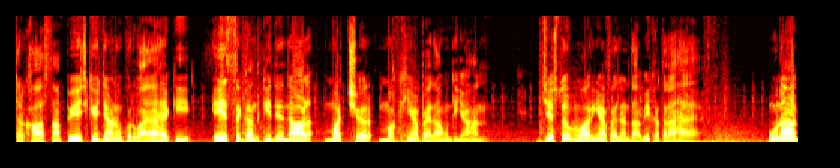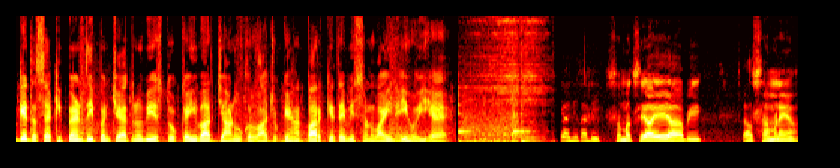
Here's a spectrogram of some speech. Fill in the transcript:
ਦਰਖਾਸਤਾਂ ਭੇਜ ਕੇ ਜਾਣੂ ਕਰਵਾਇਆ ਹੈ ਕਿ ਇਸ ਗੰਦਗੀ ਦੇ ਨਾਲ ਮੱਛਰ, ਮੱਖੀਆਂ ਪੈਦਾ ਹੁੰਦੀਆਂ ਹਨ, ਜਿਸ ਤੋਂ ਬਿਮਾਰੀਆਂ ਫੈਲਣ ਦਾ ਵੀ ਖਤਰਾ ਹੈ। ਉਹਨਾਂ ਅੱਗੇ ਦੱਸਿਆ ਕਿ ਪਿੰਡ ਦੀ ਪੰਚਾਇਤ ਨੂੰ ਵੀ ਇਸ ਤੋਂ ਕਈ ਵਾਰ ਜਾਣੂ ਕਰਵਾ ਚੁੱਕੇ ਹਨ, ਪਰ ਕਿਤੇ ਵੀ ਸੁਣਵਾਈ ਨਹੀਂ ਹੋਈ ਹੈ। ਜੀ ਤੁਹਾਡੀ ਸਮੱਸਿਆ ਇਹ ਆ ਵੀ ਆ ਸਾਹਮਣੇ ਆ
